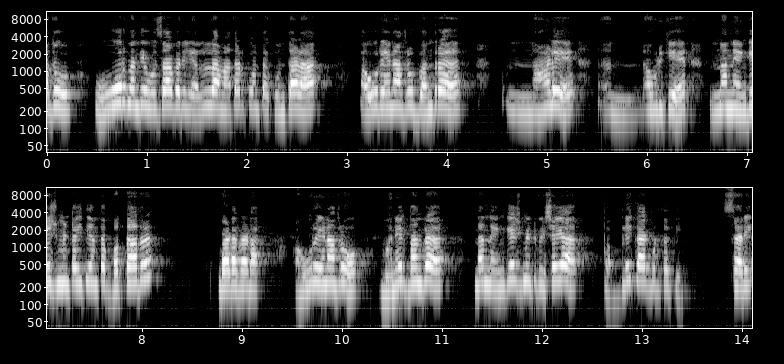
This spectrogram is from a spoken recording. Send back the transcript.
ಅದು ಊರ್ ಮಂದಿ ಉಸಾಬರಿ ಎಲ್ಲ ಮಾತಾಡ್ಕೊಂತ ಕುಂತಾಳ. ಅವ್ರೇನಾದ್ರೂ ಬಂದ್ರ ನಾಳೆ, ಅವ್ರಿಗೆ ನನ್ನ ಎಂಗೇಜ್ಮೆಂಟ್ ಐತಿ ಅಂತ ಗೊತ್ತಾದ್ರೆ? ಬೇಡ ಬೇಡ. ಅವ್ರು ಏನಾದ್ರೂ ಮನೆಗೆ ಬಂದ್ರೆ ನನ್ನ ಎಂಗೇಜ್ಮೆಂಟ್ ವಿಷಯ ಪಬ್ಲಿಕ್ ಆಗಿಬಿಡ್ತತಿ. ಸರಿ,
